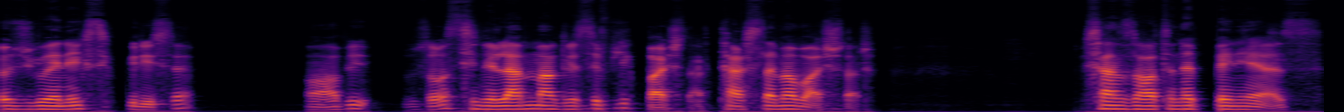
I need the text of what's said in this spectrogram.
özgüveni eksik biri ise abi o zaman sinirlenme, agresiflik başlar, tersleme başlar. Sen zaten hep beni ez.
